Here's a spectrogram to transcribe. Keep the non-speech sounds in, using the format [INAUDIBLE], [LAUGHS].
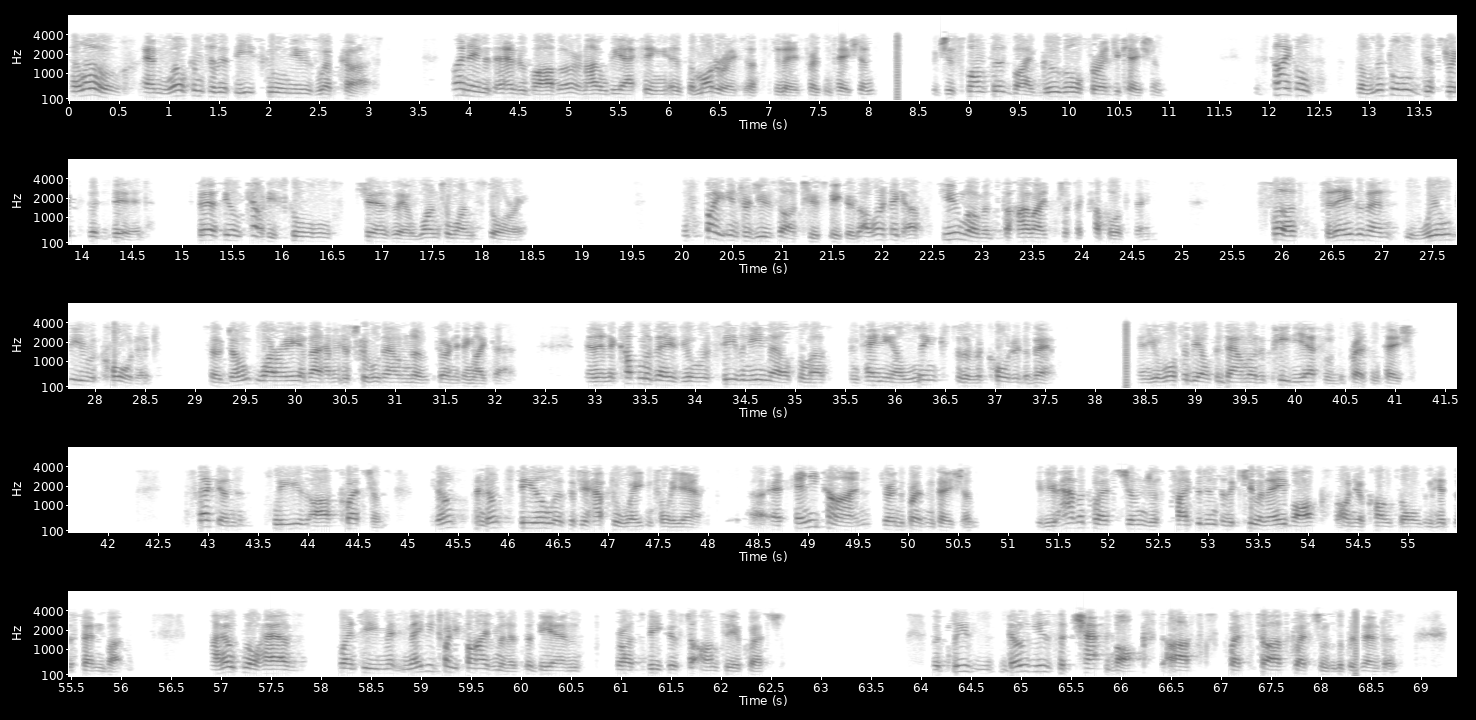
Hello, and welcome to this eSchool News webcast. My name is Andrew Barber, and I will be acting as the moderator for today's presentation, which is sponsored by Google for Education. It's titled, The Little District That Did. Fairfield County Schools shares their one-to-one -one story. Before I introduce our two speakers, I want to take a few moments to highlight just a couple of things. First, today's event will be recorded, so don't worry about having to scribble down notes or anything like that. And in a couple of days, you'll receive an email from us containing a link to the recorded event. And you'll also be able to download a PDF of the presentation. Second, please ask questions. Don't, and don't feel as if you have to wait until the end. Uh, at any time during the presentation, if you have a question, just type it into the Q&A box on your console and hit the send button. I hope we'll have 20, maybe 25 minutes at the end for our speakers to answer your questions. But please don't use the chat box to ask, to ask questions of the presenters.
